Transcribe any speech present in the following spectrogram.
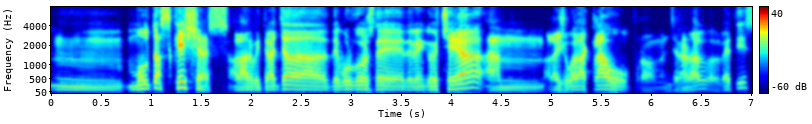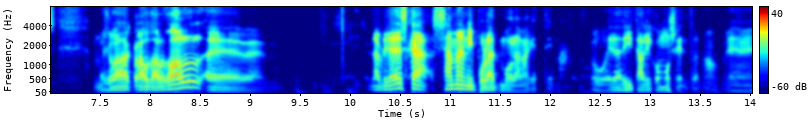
Mm, moltes queixes a l'arbitratge de, de Burgos de, de Bengoechea amb la jugada clau, però en general, el Betis, amb la jugada clau del gol. Eh, la veritat és que s'ha manipulat molt amb aquest tema. Ho he de dir tal com ho sento. No? Eh,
